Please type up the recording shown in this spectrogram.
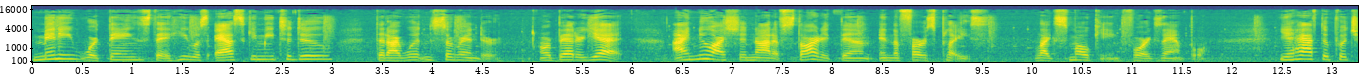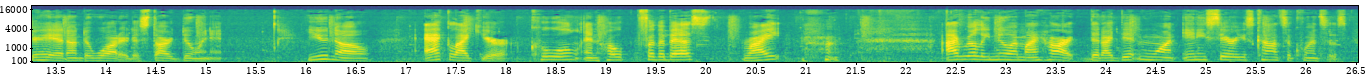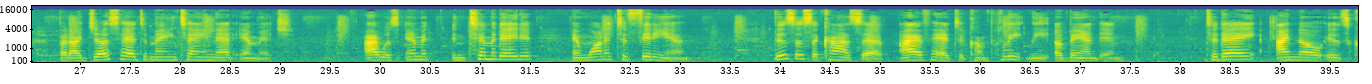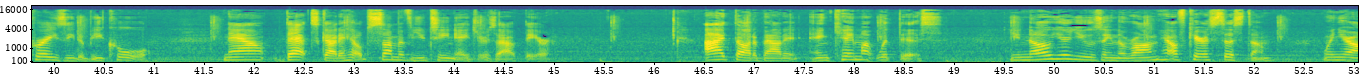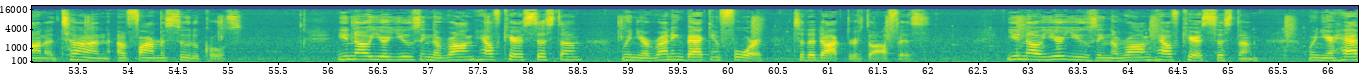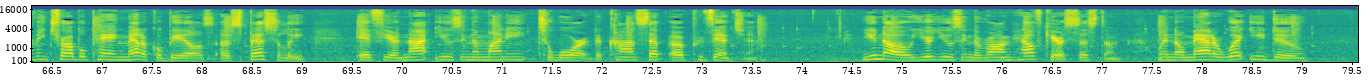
Many were things that he was asking me to do that I wouldn't surrender. Or better yet, I knew I should not have started them in the first place, like smoking, for example. You have to put your head underwater to start doing it. You know, act like you're cool and hope for the best, right? I really knew in my heart that I didn't want any serious consequences, but I just had to maintain that image. I was Im- intimidated and wanted to fit in. This is a concept I have had to completely abandon. Today, I know it's crazy to be cool. Now, that's got to help some of you teenagers out there. I thought about it and came up with this. You know you're using the wrong healthcare system when you're on a ton of pharmaceuticals. You know you're using the wrong healthcare system when you're running back and forth to the doctor's office. You know you're using the wrong healthcare system when you're having trouble paying medical bills, especially if you're not using the money toward the concept of prevention. You know you're using the wrong healthcare system when no matter what you do,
